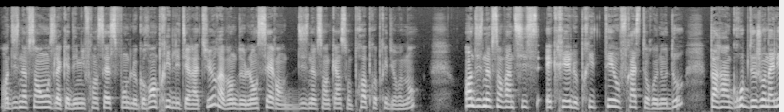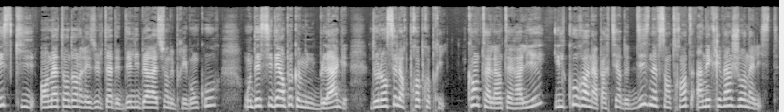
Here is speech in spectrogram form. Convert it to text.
En 1911, l'Académie française fonde le Grand Prix de littérature avant de lancer en 1915 son propre prix du roman. En 1926 est créé le prix Théophraste Renaudot par un groupe de journalistes qui, en attendant le résultat des délibérations du prix Goncourt, ont décidé un peu comme une blague de lancer leur propre prix. Quant à l'interallié, il couronne à partir de 1930 un écrivain journaliste.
